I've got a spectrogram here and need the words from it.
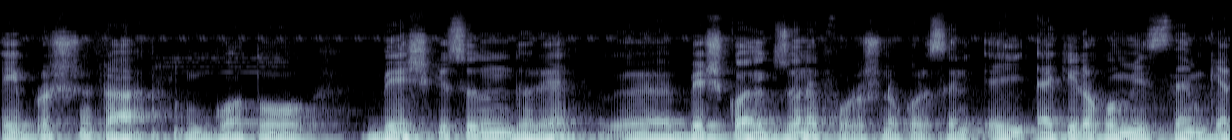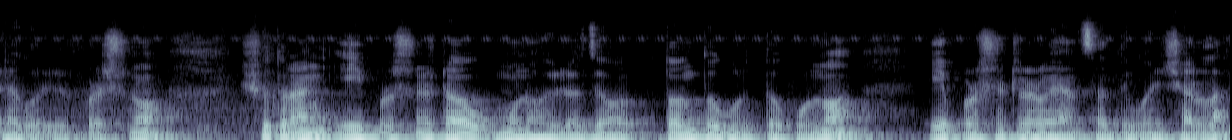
এই প্রশ্নটা গত বেশ কিছুদিন ধরে বেশ কয়েকজনে প্রশ্ন করেছেন এই একই রকমই সেম ক্যাটাগরির প্রশ্ন। সুতরাং এই প্রশ্নটাও মনে হইল যে অত্যন্ত গুরুত্বপূর্ণ। এই প্রশ্নটারও অ্যান্সার দেবো ইনশাল্লাহ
